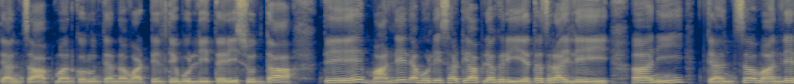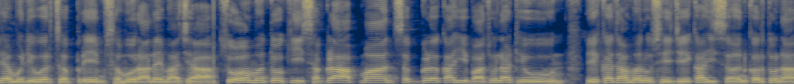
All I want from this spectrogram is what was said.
त्यांचा अपमान करून त्यांना वाटेल ते बोलली तरी सुद्धा ते मानलेल्या मुलीसाठी आपल्या घरी येतच राहिले. आणि त्यांचं मानलेल्या मुलीवरचं प्रेम समोर आलंय माझ्या. सोहम म्हणतो की सगळा अपमान सगळं काही बाजूला ठेवून. एखादा माणूस हे जे काही सहन करतो ना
